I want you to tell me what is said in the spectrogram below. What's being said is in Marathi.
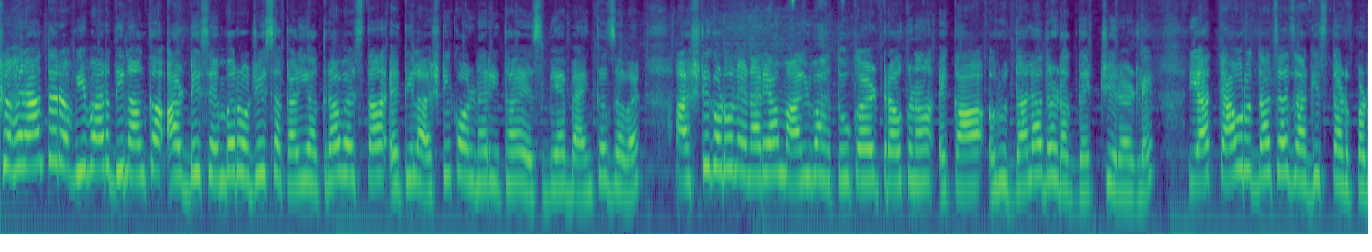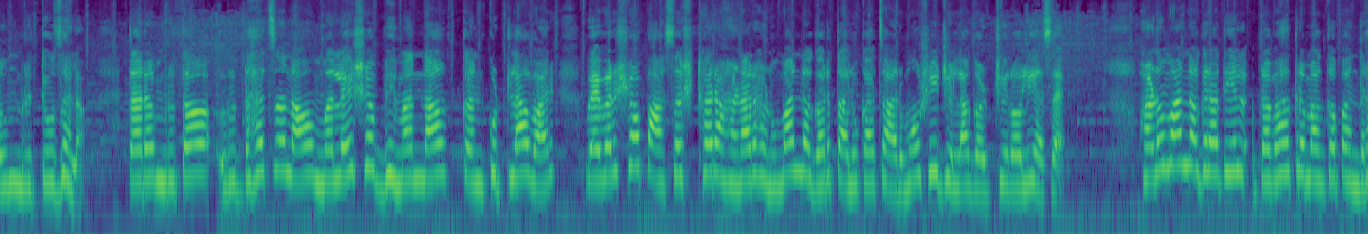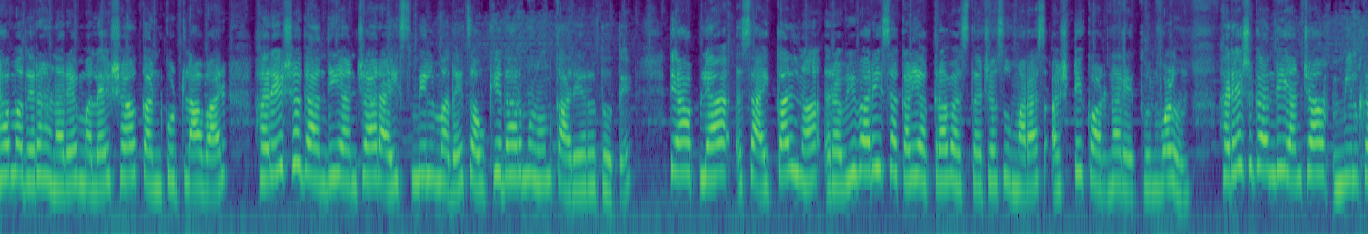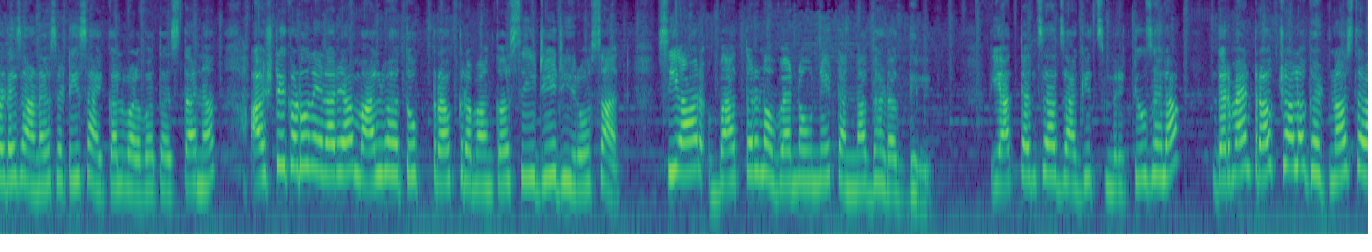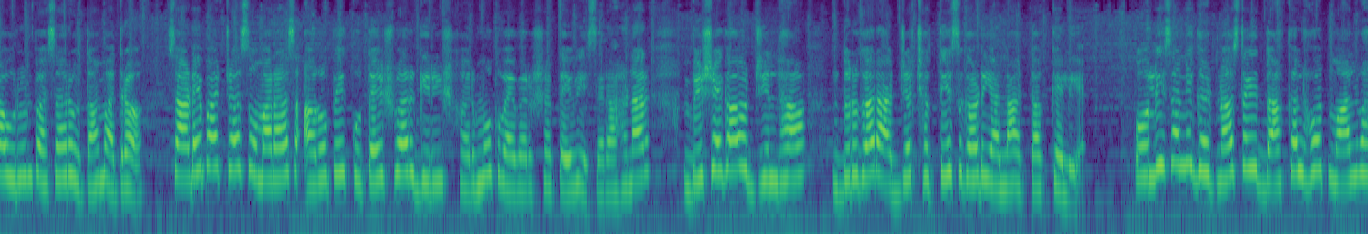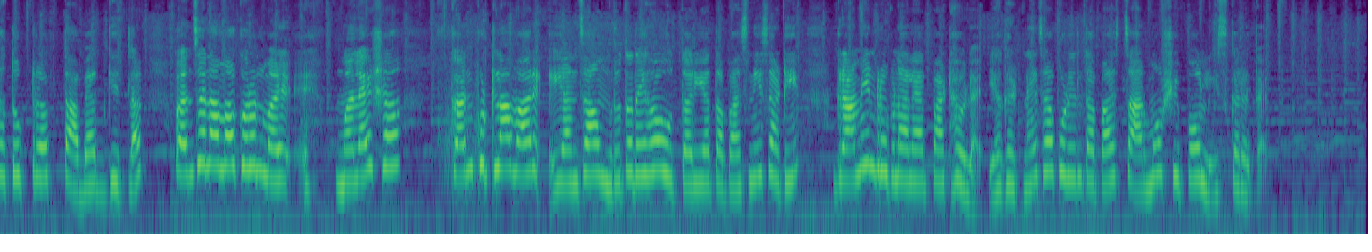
शहरात रविवार दिनांक आठ डिसेंबर रोजी सकाळी अकरा वाजता येथील आष्टी कॉर्नर इथं एस बी आय बँकजवळ आष्टीकडून येणाऱ्या मालवाहतूक ट्रकनं एका वृद्धाला धडक देत चिरडले यात त्या वृद्धाचा जागीच तडपडून मृत्यू झाला तर मृत वृद्धाचं नाव मलेश भीमन्ना कनकुटलावार वेवर्ष पासष्ट राहणार हनुमान नगर तालुका चारमोशी जिल्हा गडचिरोली असं आहे. हनुमान नगरातील प्रभाग क्रमांक पंधरा मध्ये राहणारे मलेश कनकुटलावार हरेश गांधी यांच्या राईस मिलमध्ये चौकीदार म्हणून कार्यरत होते. ते आपल्या सायकलनं रविवारी सकाळी अकरा वाजताच्या सुमारास अष्टी कॉर्नर येथून वळून हरेश गांधी यांच्या मिलकडे जाण्यासाठी सायकल वळवत असताना आष्टीकडून येणाऱ्या मालवाहतूक ट्रक क्रमांक सी जी झिरो सात सी आर बहात्तर नव्याण्णवने त्यांना धडक दिली. यात त्यांचा जागीच मृत्यू झाला. दरम्यान ट्रक चालक घटनास्थळावरून पसार होता मात्र साडेपाचच्या सुमारास आरोपी कुतेश्वर गिरीश हरमुख वयवर्ष तेवीस राहणार बिशेगाव जिल्हा दुर्ग राज्य छत्तीसगड याला अटक केली आहे. पोलिसांनी घटनास्थळी दाखल होत मालवाहतूक ट्रक ताब्यात घेतला. पंचनामा करून म- मलेश कनकुटलावार यांचा मृतदेह उत्तरीय तपासणीसाठी ग्रामीण रुग्णालयात पाठवलाय. या घटनेचा पुढील तपास चारमोशी पोलीस करत आहेत.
